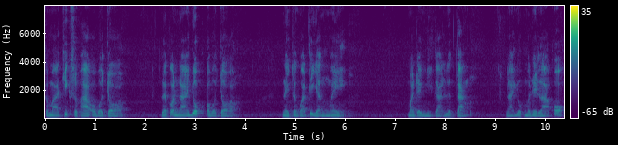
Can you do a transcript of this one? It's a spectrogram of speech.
สมาชิกสภาอบจและก็นายกอบจ ในจังหวัดที่ยังไม่ไม่ได้มีการเลือกตั้ง นายกไม่ได้ลาออก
